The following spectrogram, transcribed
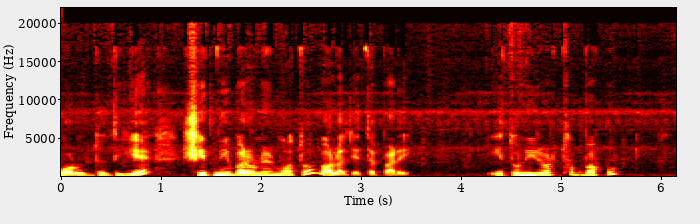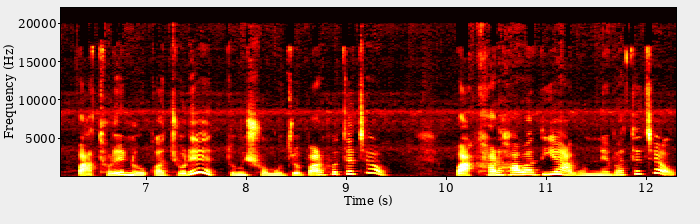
বরাদ্দ দিয়ে শীত নিবারণের মতো বলা যেতে পারে। এ তো নিরর্থক বাপু। পাথরে নৌকা চড়ে তুমি সমুদ্র পার হতে চাও? পাখার হাওয়া দিয়ে আগুন নেভাতে চাও?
